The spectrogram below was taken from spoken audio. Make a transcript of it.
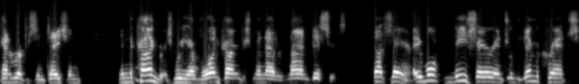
kind of representation in the Congress. We have one congressman out of nine districts. Not fair. It won't be fair until the Democrats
